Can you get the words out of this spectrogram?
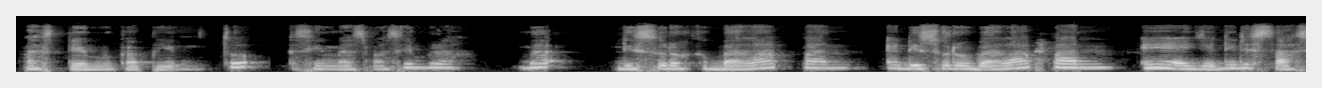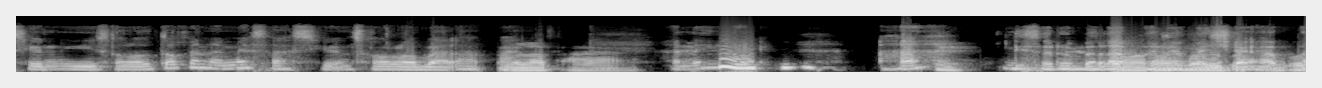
pas dia buka pintu, si mas-masnya bilang, Mbak, disuruh ke balapan. Eh, disuruh balapan. Iya, jadi di stasiun di Solo tuh kan namanya stasiun Solo Balapan. Balapan. Hana hah? Disuruh balapan sama siapa?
